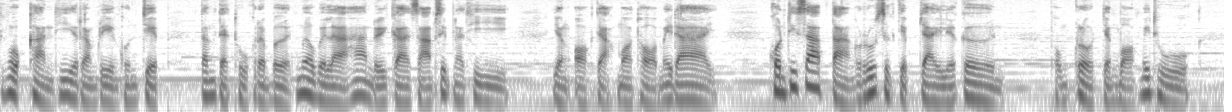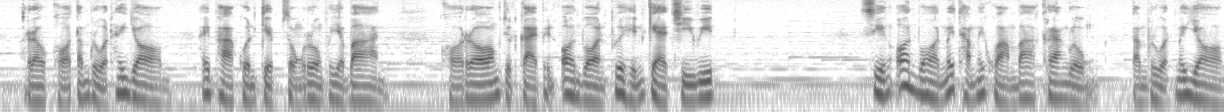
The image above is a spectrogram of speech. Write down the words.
5-6 คันที่รำเรียงคนเจ็บ ตั้งแต่ถูกระเบิดเมื่อเวลา5นาฬิกา30 นาที ยังออกจากมอทอไม่ได้ คนที่ทราบต่างรู้สึกเจ็บใจเหลือเกิน ผมโกรธยังบอกไม่ถูก เราขอตำรวจให้ยอม ให้พาคนเจ็บส่งโรงพยาบาล ขอร้องจุดกลายเป็นอ้อนวอนเพื่อเห็นแก่ชีวิต เสียงอ้อนวอนไม่ทำให้ความบ้าคลั่งลงตำรวจไม่ยอม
